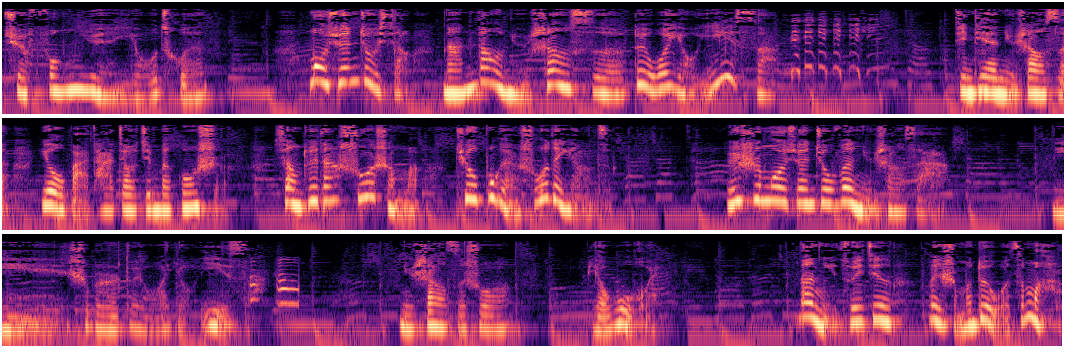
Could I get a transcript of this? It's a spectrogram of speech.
却风韵犹存。墨轩就想，难道女上司对我有意思啊？今天女上司又把他叫进办公室，想对他说什么，却又不敢说的样子。于是墨轩就问女上司啊：“你是不是对我有意思？”女上司说：“别误会，那你最近为什么对我这么好？”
